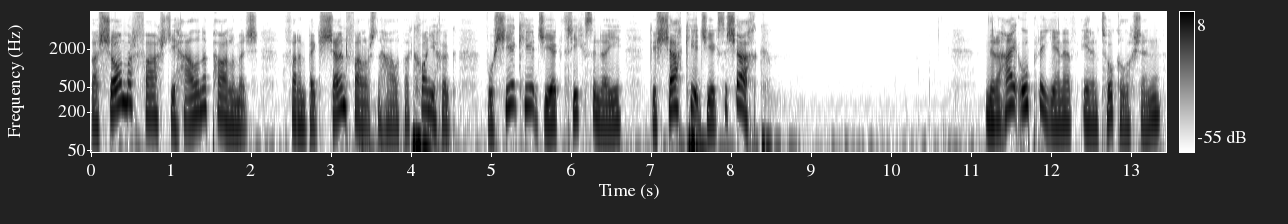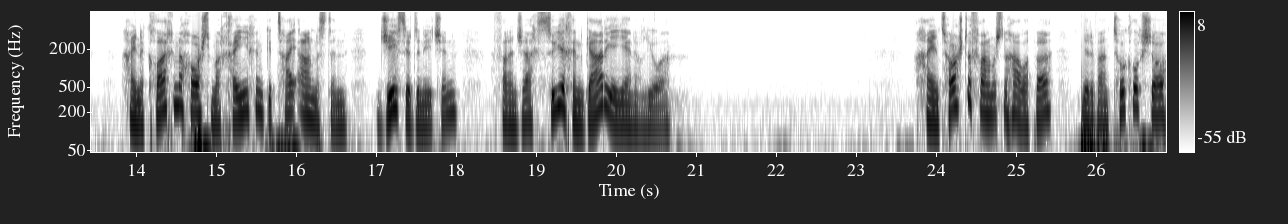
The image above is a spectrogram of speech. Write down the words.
Fa sio mae'r mar fás hal yn y parlamys far yn beg siawn fallams na halapa coniuchag bhó siach i'r diag trí san go seaach i'r diag sy'n siach. Nuair a ha opera dhéanamh ar an tócalach sin, ha na clachan na hors mar chainichan go tai arnastan, jéir dennéin, far an jach suúach an gari a dhéanamh lua. Ha an tosta farmers na Halapa nuair a bhain tócalach seo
